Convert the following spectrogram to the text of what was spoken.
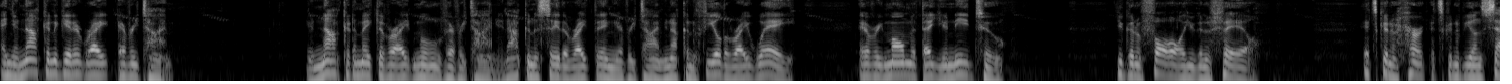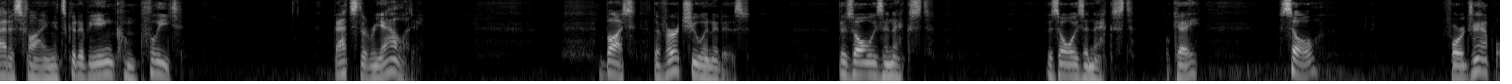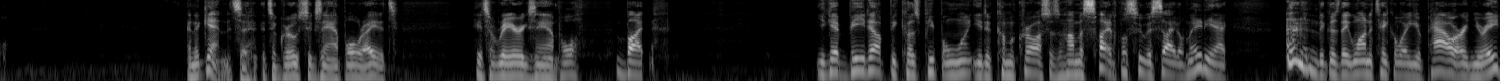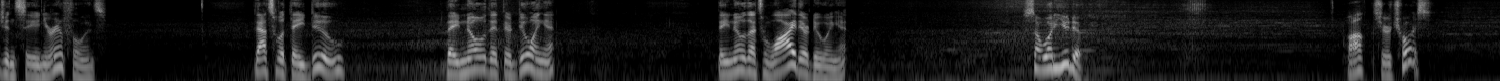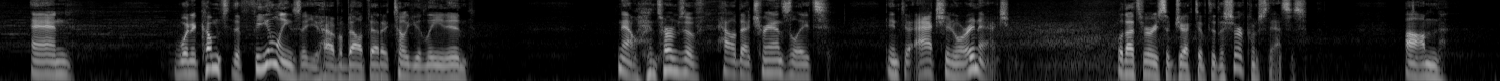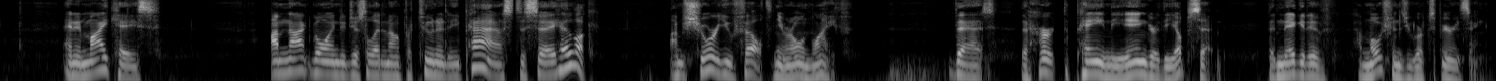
And you're not going to get it right every time. You're not going to make the right move every time. You're not going to say the right thing every time. You're not going to feel the right way every moment that you need to. You're going to fall. You're going to fail. It's going to hurt. It's going to be unsatisfying. It's going to be incomplete. That's the reality. But the virtue in it is there's always a next. There's always a next. Okay? So, for example, and again, it's a it's a gross example, right? It's it's a rare example, but you get beat up because people want you to come across as a homicidal, suicidal maniac because they want to take away your power and your agency and your influence. That's what they do. They know that they're doing it. They know that's why they're doing it. So what do you do? Well, it's your choice. And when it comes to the feelings that you have about that, I tell you lean in. Now, in terms of how that translates into action or inaction, well, that's very subjective to the circumstances. Um, and in my case, I'm not going to just let an opportunity pass to say, hey, look, I'm sure you felt in your own life that the hurt, the pain, the anger, the upset, the negative emotions you were experiencing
